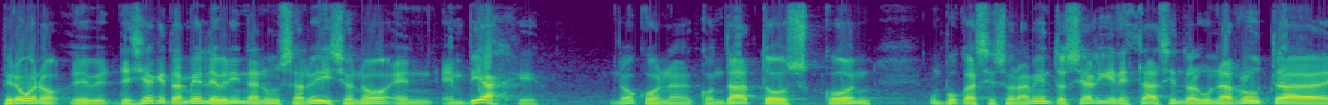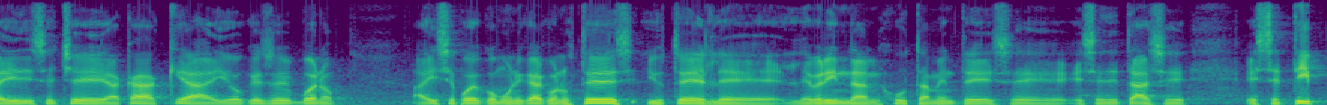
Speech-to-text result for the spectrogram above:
Pero bueno, eh, decía que también le brindan un servicio, ¿no? En, viaje, ¿no? Con, con datos, con un poco de asesoramiento. Si alguien está haciendo alguna ruta y dice, che, acá, ¿qué hay? O qué sé, bueno ahí se puede comunicar con ustedes y ustedes le, brindan justamente ese, ese detalle, ese tip,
